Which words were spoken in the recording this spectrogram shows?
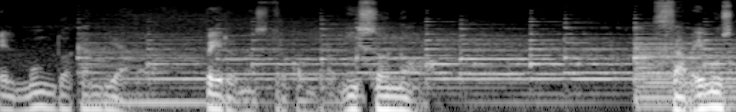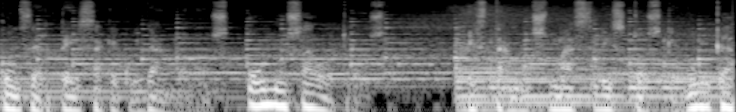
El mundo ha cambiado, pero nuestro compromiso no. Sabemos con certeza que cuidándonos unos a otros, estamos más listos que nunca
